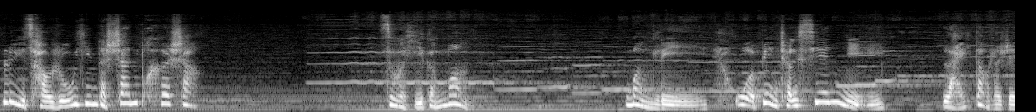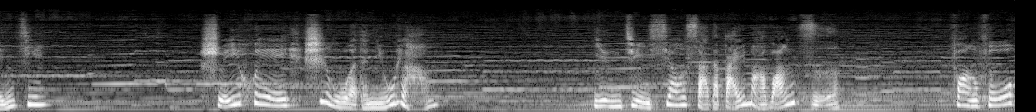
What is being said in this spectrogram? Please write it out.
绿草如茵的山坡上，做一个梦。梦里，我变成仙女，来到了人间。谁会是我的牛郎？英俊潇洒的白马王子，仿佛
